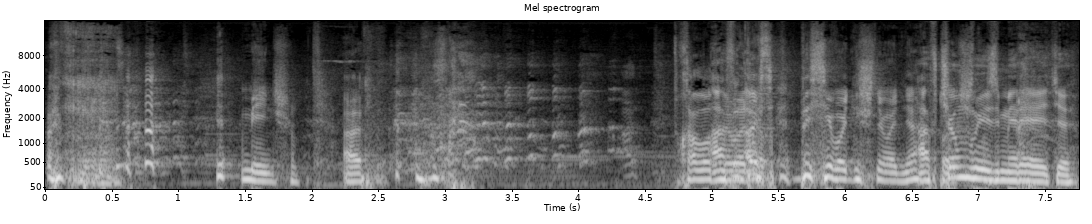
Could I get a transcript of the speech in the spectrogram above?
Меньше. А, В холодный А до сегодняшнего дня. А в чем вы измеряете?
